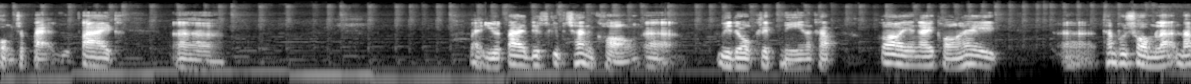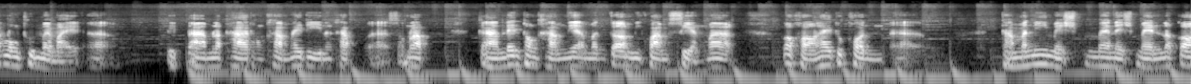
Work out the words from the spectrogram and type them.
ผมจะแปะอยู่ใต้แปะอยู่ใต้ description ของวิดีโอคลิปนี้นะครับ ก็ยังไงขอให้ท่านผู้ชมและนักลงทุนใหม่ๆ ติดตามราคาทองคำให้ดีนะครับสำหรับการเล่นทองคำเนี่ยมันก็มีความเสี่ยงมาก ก็ขอให้ทุกคนทำ money management แล้วก็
